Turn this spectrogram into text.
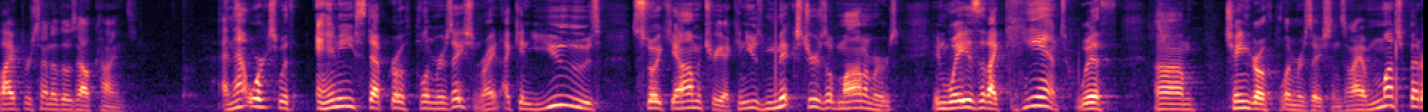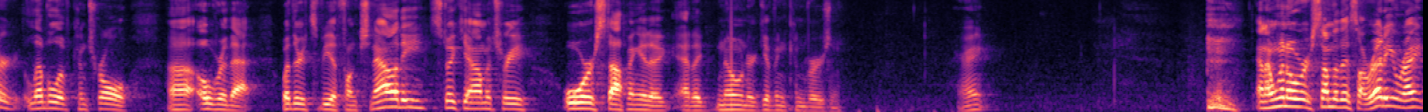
5% of those alkynes. And that works with any step growth polymerization, right? I can use stoichiometry. I can use mixtures of monomers in ways that I can't with um, chain growth polymerizations. And I have much better level of control uh, over that, whether it's via functionality, stoichiometry, or stopping at a, at a known or given conversion. All right? and I went over some of this already, right?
